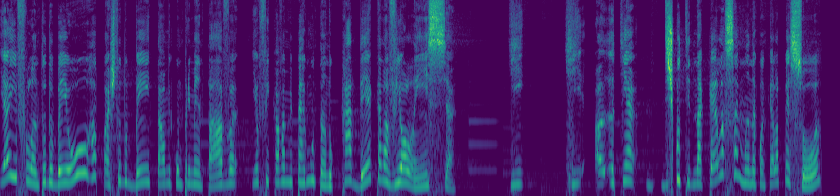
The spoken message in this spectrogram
e aí, fulano, tudo bem? Ô, oh, rapaz, tudo bem e tal, me cumprimentava. E eu ficava me perguntando, cadê aquela violência que, que eu tinha discutido naquela semana com aquela pessoa?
